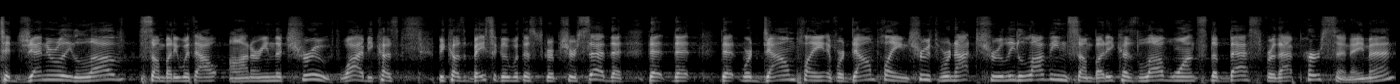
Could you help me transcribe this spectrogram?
to generally love somebody without honoring the truth. Why? Because, because basically what the scripture said that, that, that, that we're downplaying, if we're downplaying truth, we're not truly loving somebody because love wants the best for that person. Amen?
